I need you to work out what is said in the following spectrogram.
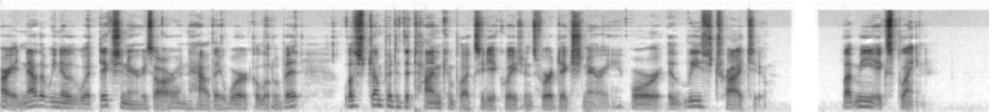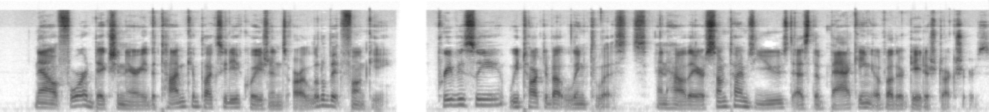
Alright, now that we know what dictionaries are and how they work a little bit, let's jump into the time complexity equations for a dictionary, or at least try to. Let me explain. Now, for a dictionary, the time complexity equations are a little bit funky. Previously, we talked about linked lists and how they are sometimes used as the backing of other data structures.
